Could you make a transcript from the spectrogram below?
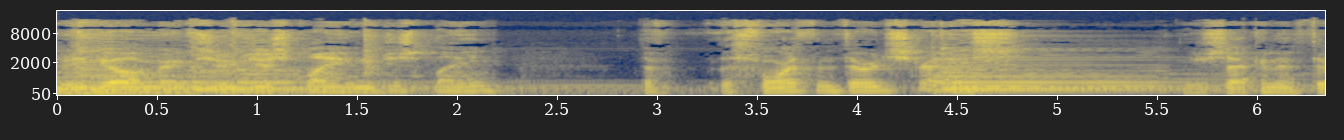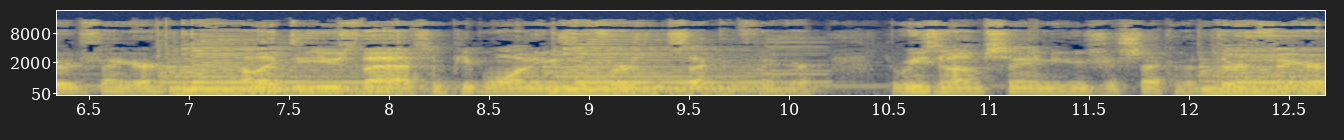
There you go. Make sure you're just playing, you're just playing the, fourth and third strings, your second and third finger. I like to use that. Some people want to use their first and second finger. The reason I'm saying to use your second and third finger,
